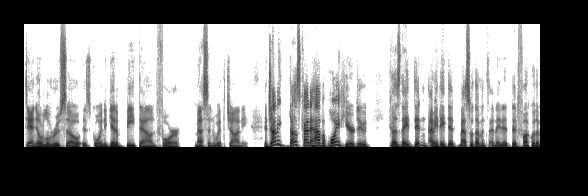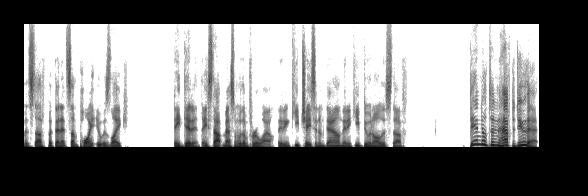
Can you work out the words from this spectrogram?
Daniel LaRusso is going to get a beatdown for messing with Johnny. And Johnny does kind of have a point here, dude, because they didn't, I mean, they did mess with him and, and they did, did fuck with him and stuff. But then at some point, it was like, they didn't. They stopped messing with him for a while. They didn't keep chasing him down. They didn't keep doing all this stuff. Daniel didn't have to do that.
